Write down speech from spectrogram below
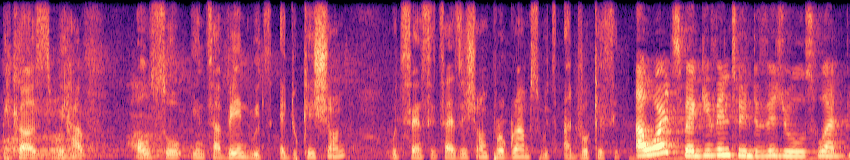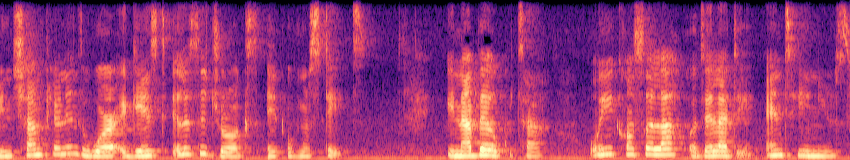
because we have also intervened with education, with sensitization programs, with advocacy. Awards were given to individuals who had been championing the war against illicit drugs in Ogun State. In Abeokuta, Oyinkansola Odelade, NTA News.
